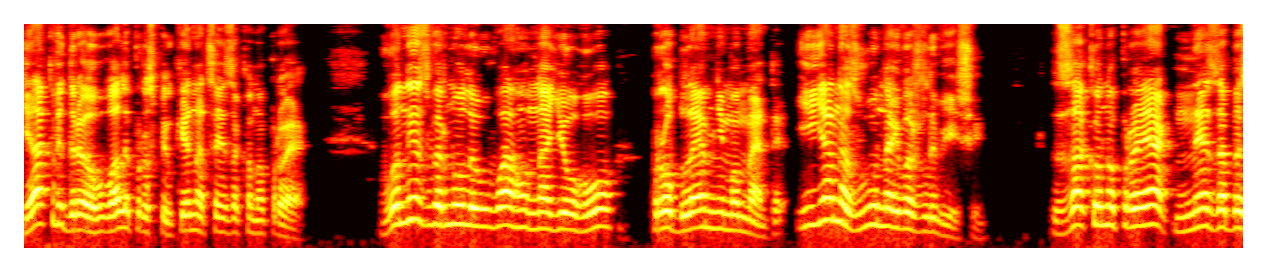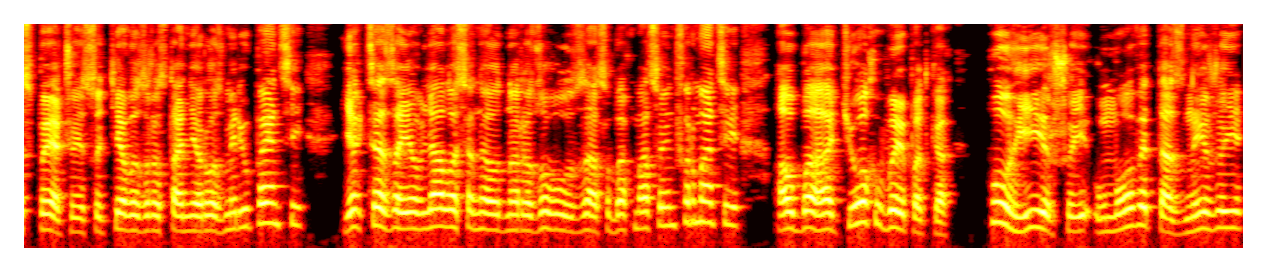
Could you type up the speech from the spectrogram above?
Як відреагували проспілки на цей законопроект? Вони звернули увагу на його проблемні моменти, і я назву найважливіші. Законопроект не забезпечує суттєве зростання розмірів пенсій, як це заявлялося неодноразово у засобах масової інформації, а в багатьох випадках погіршує умови та знижує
